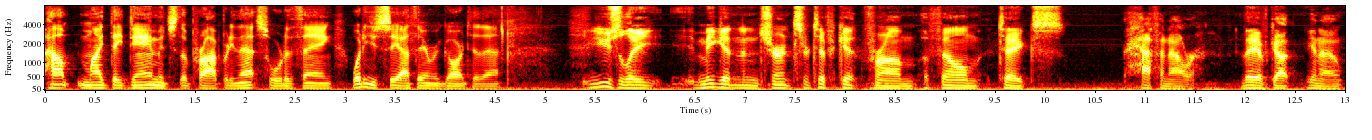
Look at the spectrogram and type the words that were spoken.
how might they damage the property and that sort of thing. What do you see out there in regard to that? Usually, me getting an insurance certificate from a film takes half an hour. They have got, you know,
